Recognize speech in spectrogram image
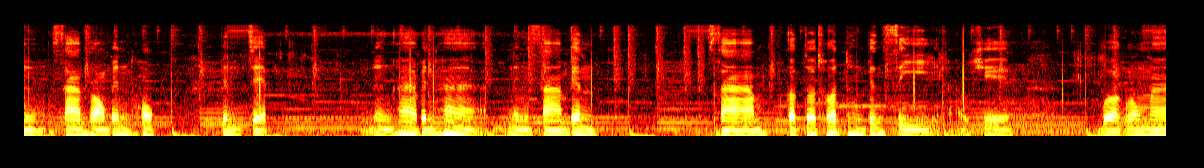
1 3 2 เป็น 6 เป็น 7 1 5 เป็น 5 1 3 เป็น 3 กับตัวทด 1 เป็น 4 โอเค บวกลงมา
